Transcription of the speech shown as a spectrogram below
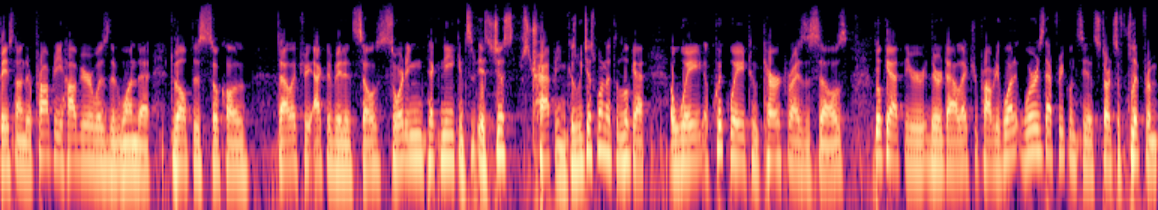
based on their property. Javier was the one that developed this so-called dielectric activated cell sorting technique. It's, it's just trapping because we just wanted to look at a way, a quick way to characterize the cells, look at their, their dielectric property. What, where is that frequency that starts to flip from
